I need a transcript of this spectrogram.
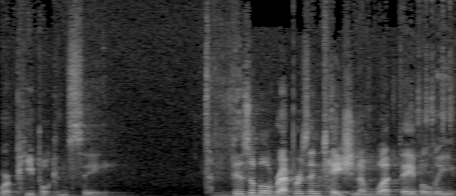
where people can see. It's a visible representation of what they believe.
